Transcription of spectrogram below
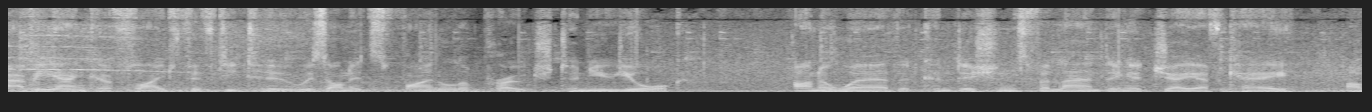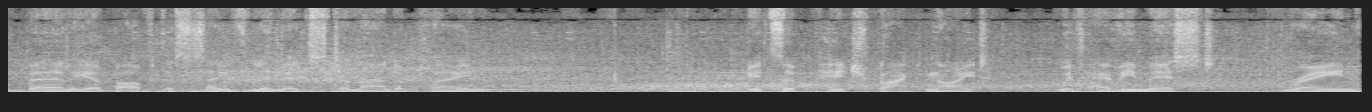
Avianca Flight 52 is on its final approach to New York, unaware that conditions for landing at JFK are barely above the safe limits to land a plane. It's a pitch black night with heavy mist, rain,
